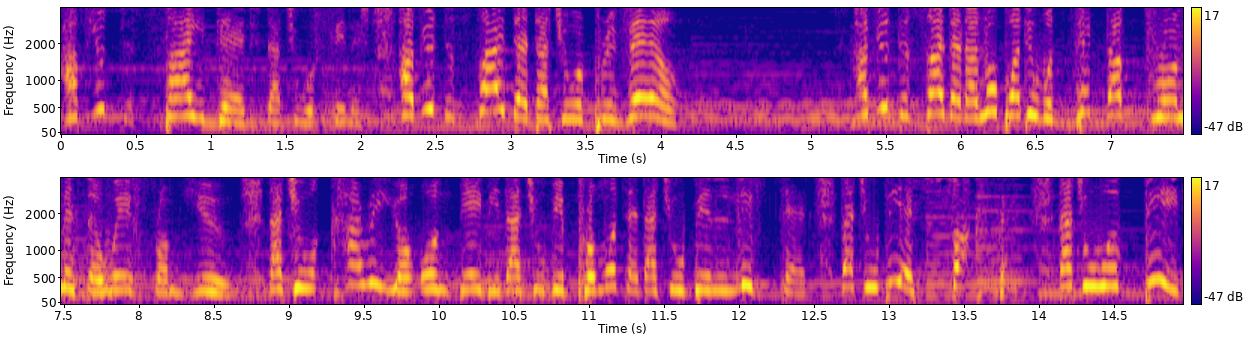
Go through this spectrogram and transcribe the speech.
Have you decided that you will finish? Have you decided that you will prevail? Have you decided that nobody will take that promise away from you? That you will carry your own baby, that you will be promoted, that you will be lifted, that you will be a success, that you will be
